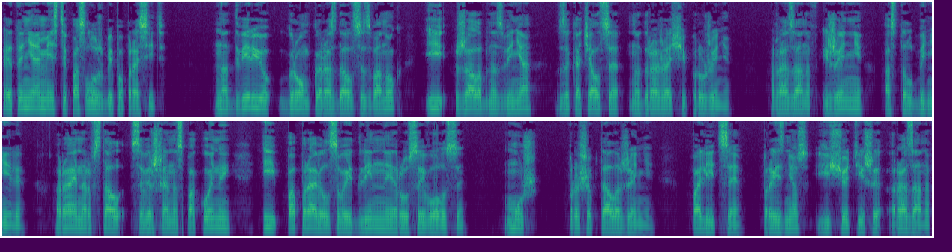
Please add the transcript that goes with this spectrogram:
Это не о месте по службе попросить». Над дверью громко раздался звонок, и, жалобно звеня, закачался на дрожащей пружине. Разанов и Женни остолбенели. Райнер встал совершенно спокойный и поправил свои длинные русые волосы. «Муж», — прошептала Женни. «Полиция», — произнес еще тише Разанов.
